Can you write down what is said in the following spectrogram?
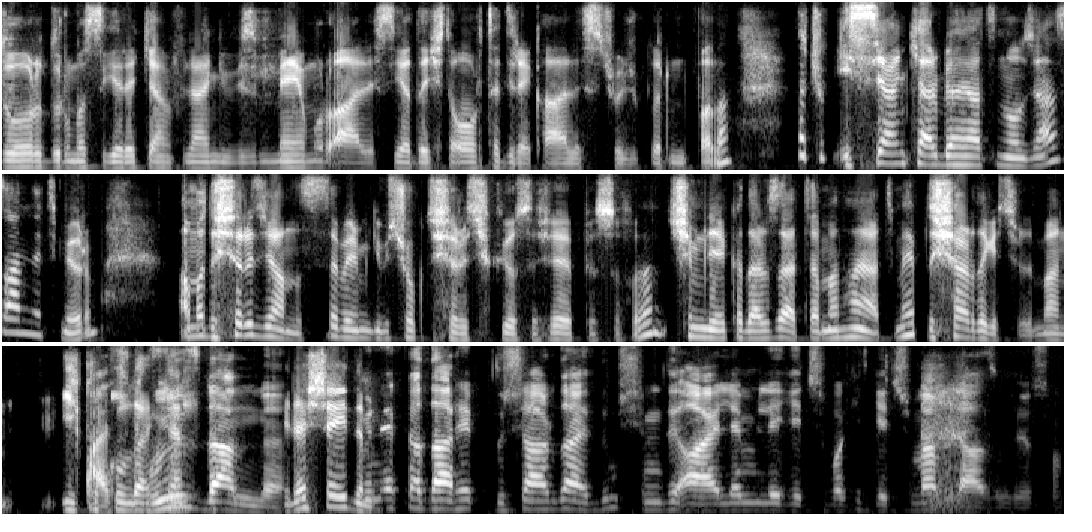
doğru durması gereken falan gibi bizim memur ailesi ya da işte orta direk ailesi çocukların falan. Ya çok isyankar bir hayatın olacağını zannetmiyorum. Ama dışarı canlısıysa benim gibi çok dışarı çıkıyorsa şey yapıyorsa falan. Şimdiye kadar zaten ben hayatımı hep dışarıda geçirdim. Ben Ay, bu ilkokuldayken yüzden mi? bile şeydim. Güne kadar hep dışarıdaydım. Şimdi ailemle geç, vakit geçirmem lazım diyorsun.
